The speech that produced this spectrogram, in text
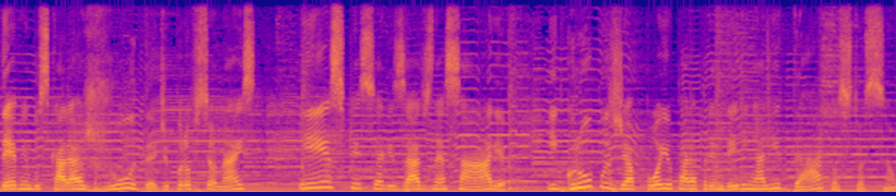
devem buscar ajuda de profissionais especializados nessa área e grupos de apoio para aprenderem a lidar com a situação.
